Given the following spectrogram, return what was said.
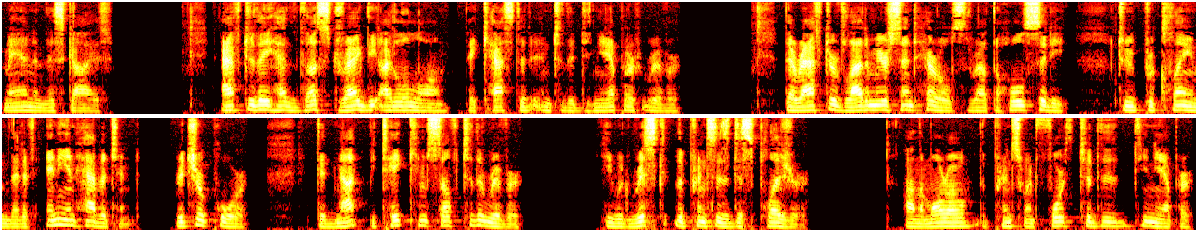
man in this guise. After they had thus dragged the idol along, they cast it into the Dnieper river. Thereafter Vladimir sent heralds throughout the whole city to proclaim that if any inhabitant, rich or poor, did not betake himself to the river, he would risk the prince's displeasure. On the morrow the prince went forth to the Dnieper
